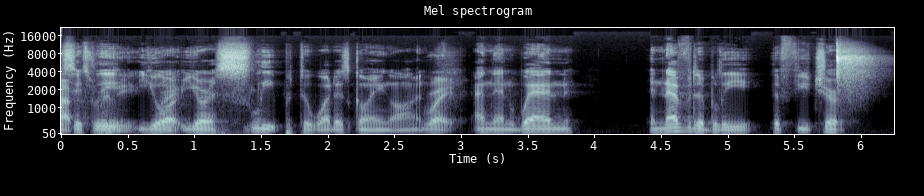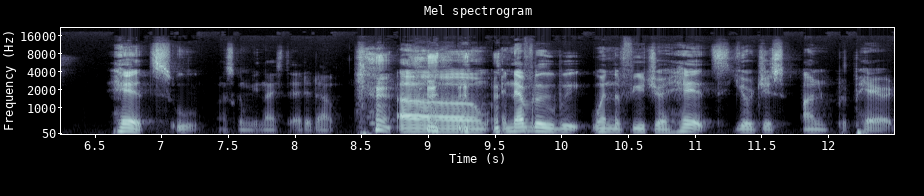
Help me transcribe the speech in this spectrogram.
basically really. you're Right. you're asleep to what is going on. Right. And then when inevitably the future hits, ooh, that's gonna be nice to edit out. um, inevitably, when the future hits, you're just unprepared,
